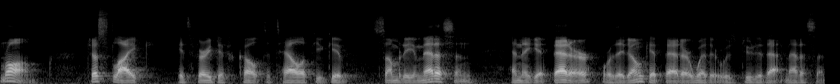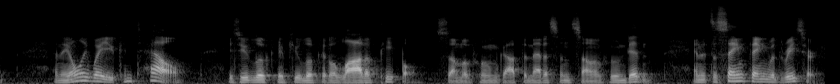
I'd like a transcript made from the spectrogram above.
wrong. Just like it's very difficult to tell if you give somebody a medicine and they get better or they don't get better, whether it was due to that medicine. And the only way you can tell is you look if you look at a lot of people, some of whom got the medicine, some of whom didn't. And it's the same thing with research.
